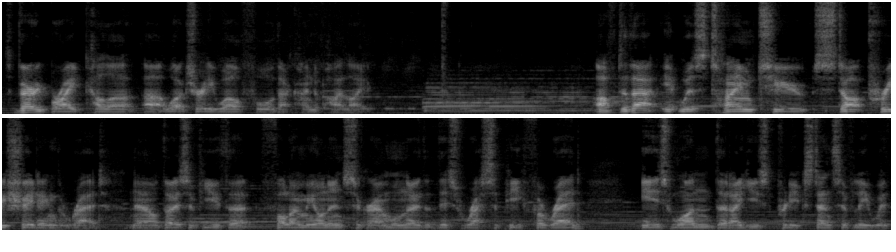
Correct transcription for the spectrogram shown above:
It's a very bright color, uh, works really well for that kind of highlight. After that, it was time to start pre-shading the red. Now, those of you that follow me on Instagram will know that this recipe for red is one that I used pretty extensively with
